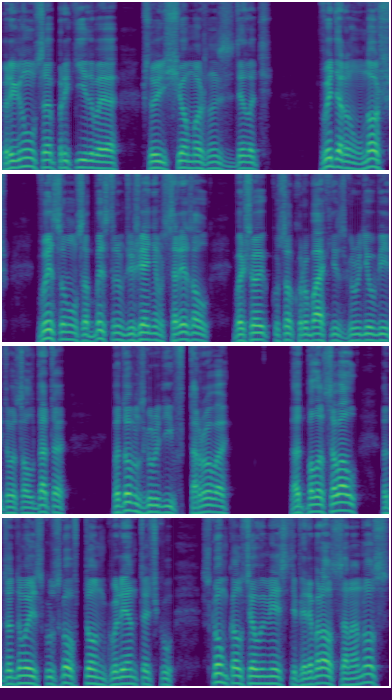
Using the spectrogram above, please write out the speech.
пригнулся, прикидывая, что еще можно сделать, выдернул нож, высунулся быстрым движением, срезал большой кусок рубахи с груди убитого солдата, потом с груди второго, отполосовал от одного из кусков тонкую ленточку, скомкал все вместе, перебрался на нос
